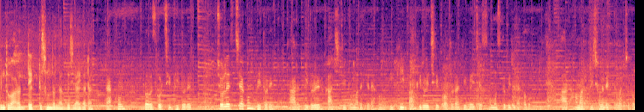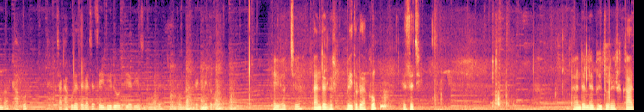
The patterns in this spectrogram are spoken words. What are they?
কিন্তু আরও দেখতে সুন্দর লাগবে জায়গাটা। এখন প্রবেশ করছি ভিতরে। চলে এসেছি এখন ভিতরে। আর ভিতরের কাজটি তোমাদেরকে দেখাবো কী কী বাকি রয়েছে কতটা কী হয়েছে সমস্ত কিছু দেখাবো। আর আমার পিছনে দেখতে পাচ্ছ তোমরা ঠাকুর। যা ঠাকুর এসে গেছে সেই ভিডিও দিয়ে দিয়েছি তোমাদের। তোমরা দেখে নিতে পারো। এই হচ্ছে প্যান্ডেলের ভিতরে দেখো। এসেছি। প্যান্ডেলের ভিতরের কাজ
